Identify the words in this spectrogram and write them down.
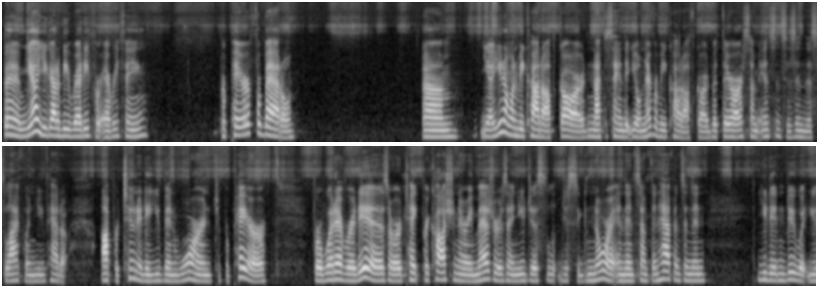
Boom. Yeah, you got to be ready for everything. Prepare for battle. Um, yeah, you don't want to be caught off guard. Not to saying that you'll never be caught off guard, but there are some instances in this life when you've had an opportunity, you've been warned to prepare for whatever it is or take precautionary measures and you just just ignore it and then something happens and then you didn't do what you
